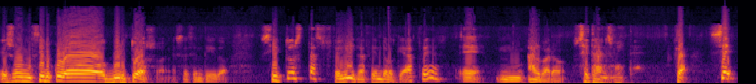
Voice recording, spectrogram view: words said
Es un círculo virtuoso en ese sentido. Si tú estás feliz haciendo lo que haces, eh, mm, Álvaro, se transmite. O sea, se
